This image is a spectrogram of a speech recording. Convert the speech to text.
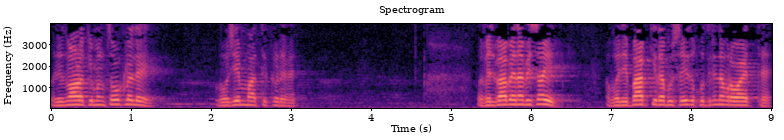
په دې ماړه کې موږ څوک للې روزه مات کړې وې په بل باب نبی سعید په دې باب کې د ابو سعید خدری نوم روایت ده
